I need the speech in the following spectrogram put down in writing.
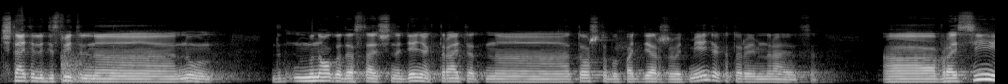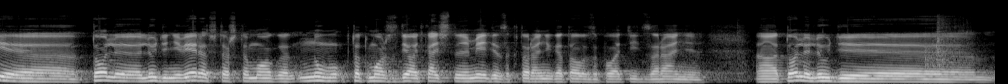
читатели действительно, ну, много достаточно денег тратят на то, чтобы поддерживать медиа, которые им нравятся. А в России э, то ли люди не верят в то, что могут, ну, кто-то может сделать качественное медиа, за которое они готовы заплатить заранее, то ли люди э,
